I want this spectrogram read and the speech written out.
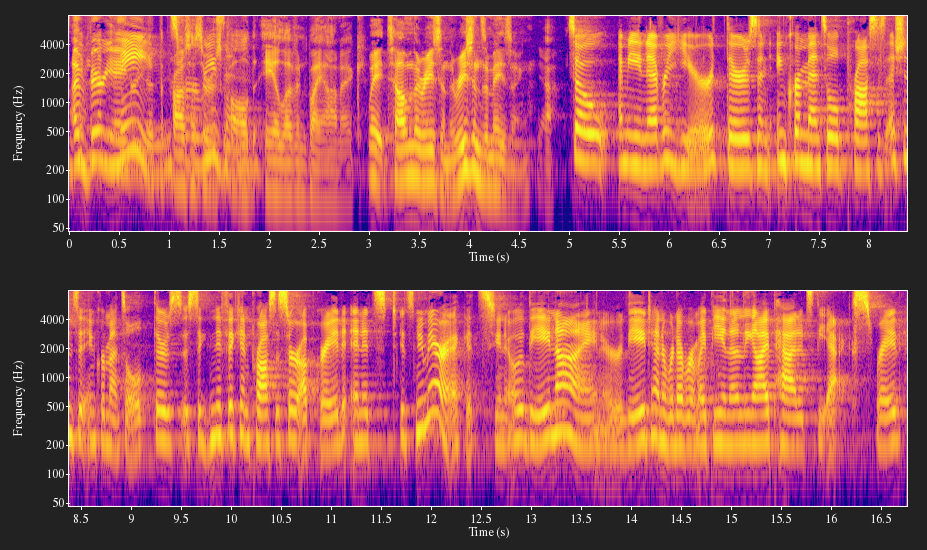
I'm very them angry that the names for a processor is called A11 Bionic. Wait, tell them the reason. The reason's amazing. Yeah. So, I mean, every year there's an incremental process. I shouldn't say incremental. There's a significant processor upgrade, and it's it's numeric. It's you know the A9 or the A10 or whatever it might be, and then on the iPad it's the X, right?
